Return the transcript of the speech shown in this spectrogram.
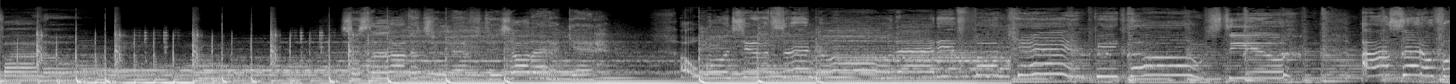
fire.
